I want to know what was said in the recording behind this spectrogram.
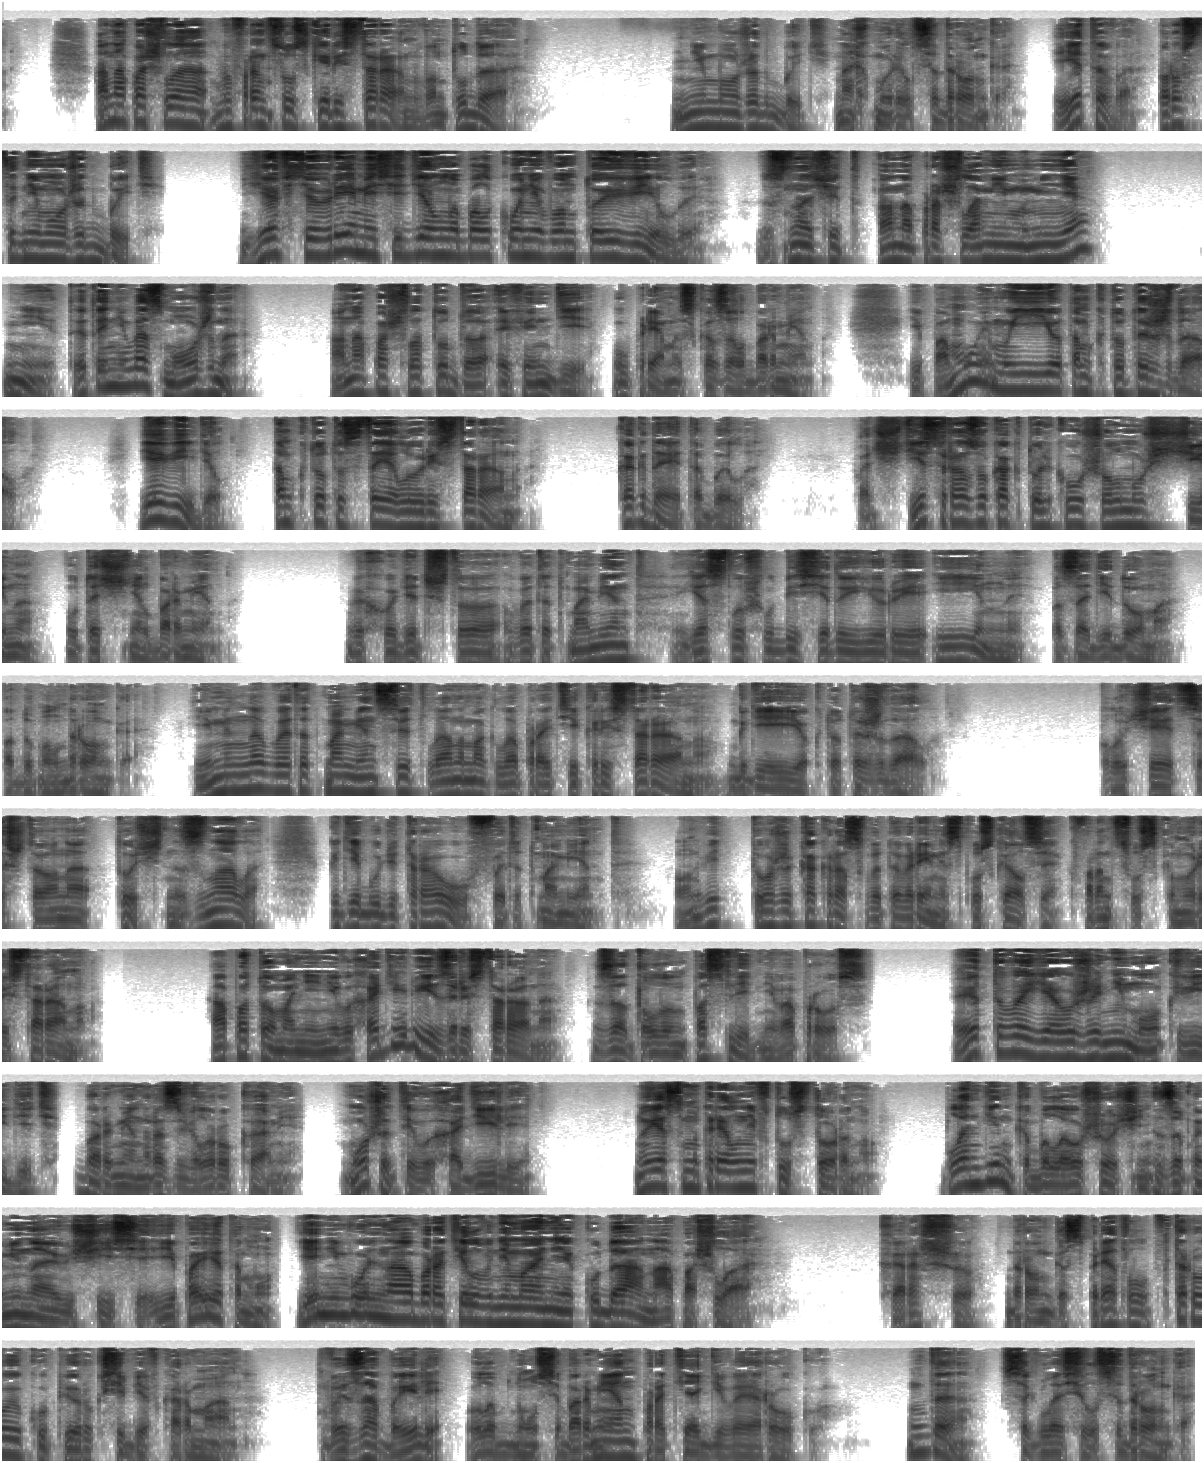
«Она пошла во французский ресторан, вон туда». «Не может быть», — нахмурился Дронго. «Этого просто не может быть. Я все время сидел на балконе вон той виллы. Значит, она прошла мимо меня?» «Нет, это невозможно. «Она пошла туда, Эфенди», — упрямо сказал бармен. «И, по-моему, ее там кто-то ждал. Я видел, там кто-то стоял у ресторана. Когда это было?» «Почти сразу, как только ушел мужчина», — уточнил бармен. «Выходит, что в этот момент я слушал беседу Юрия и Инны позади дома», — подумал Дронга. Именно в этот момент Светлана могла пройти к ресторану, где ее кто-то ждал. Получается, что она точно знала, где будет Рауф в этот момент. Он ведь тоже как раз в это время спускался к французскому ресторану. А потом они не выходили из ресторана? Задал он последний вопрос. Этого я уже не мог видеть, бармен развел руками. Может, и выходили. Но я смотрел не в ту сторону. Блондинка была уж очень запоминающейся, и поэтому я невольно обратил внимание, куда она пошла. Хорошо, Дронго спрятал вторую купюру к себе в карман. Вы забыли, улыбнулся бармен, протягивая руку. Да, согласился Дронго.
